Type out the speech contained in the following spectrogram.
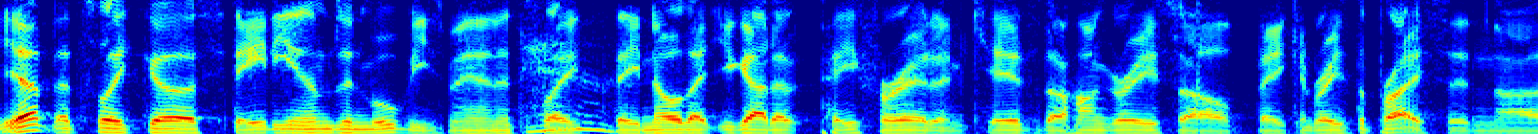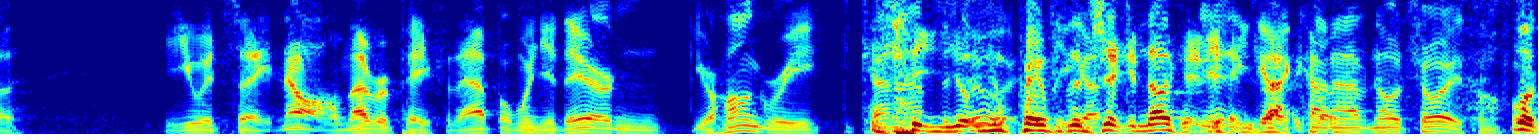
Yeah, that's like uh, stadiums and movies, man. It's like they know that you got to pay for it, and kids they're hungry, so they can raise the price. And uh, you would say, "No, I'll never pay for that." But when you're there and you're hungry, you kind of You'll- you'll pay for You the got- chicken nugget. Yeah, Yeah, you exactly. kind of have no choice, Unfortunately, Look,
